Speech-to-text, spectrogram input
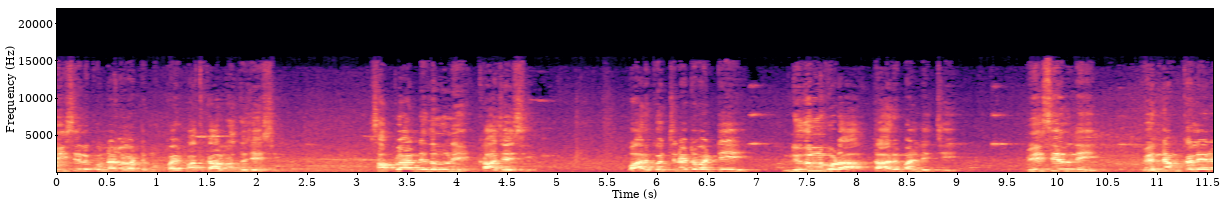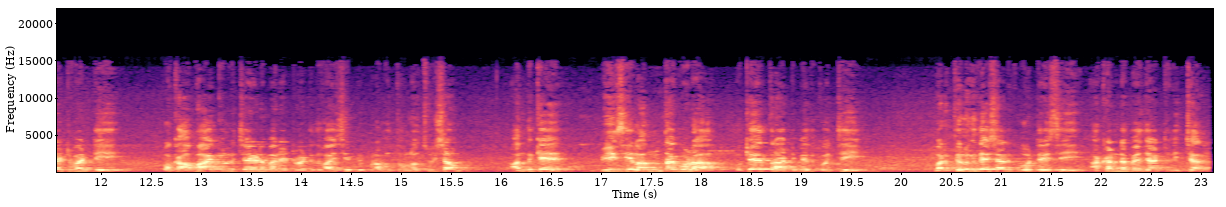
బీసీలకు ఉన్నటువంటి ముప్పై పథకాలు రద్దు చేసి సప్లాన్ నిధుల్ని కాజేసి వారికి వచ్చినటువంటి నిధులను కూడా దారి మళ్ళించి బీసీలని వెన్నెముక లేనటువంటి ఒక అభాగ్యులు చేయడం అనేటువంటిది వైసీపీ ప్రభుత్వంలో చూశాం. అందుకే బీసీలంతా కూడా ఒకే త్రాటి మీదకి వచ్చి మరి తెలుగుదేశానికి ఓటేసి అఖండ మెజార్టీని ఇచ్చారు.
